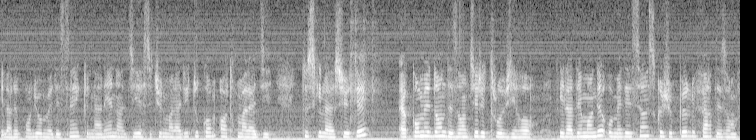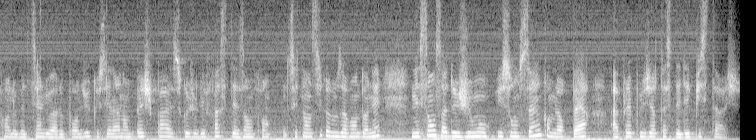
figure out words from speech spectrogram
Il a répondu au médecin qu'il n'a rien à dire, c'est une maladie tout comme autre maladie. Tout ce qu'il a souhaité est qu'on me des antirétroviraux. Il a demandé au médecin est-ce que je peux lui faire des enfants. Le médecin lui a répondu que cela n'empêche pas est-ce que je lui fasse des enfants. C'est ainsi que nous avons donné naissance à deux jumeaux. Ils sont sains comme leur père après plusieurs tests de dépistage.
